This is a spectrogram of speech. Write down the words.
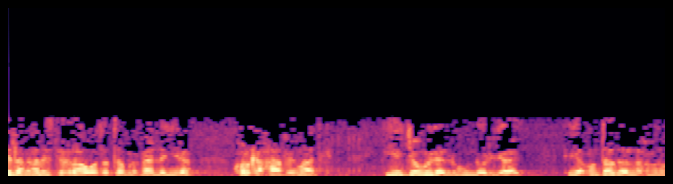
idan alistiqraa watatabuc baa la yihaa kolka caafimaadka iyo jawiga lagu nool yahay iyo cuntada la cuno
